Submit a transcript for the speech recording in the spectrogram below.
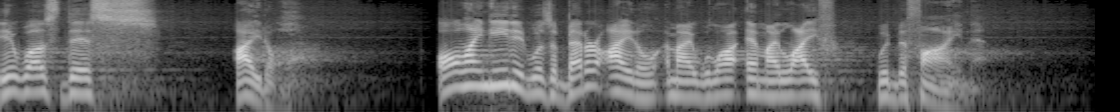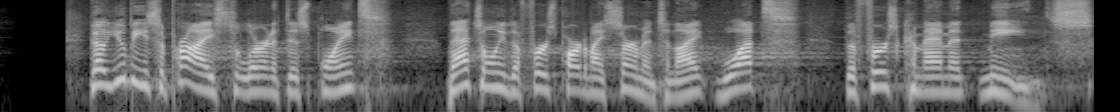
It was this idol. All I needed was a better idol, and my, and my life would be fine. Now, you'd be surprised to learn at this point that's only the first part of my sermon tonight what the first commandment means.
